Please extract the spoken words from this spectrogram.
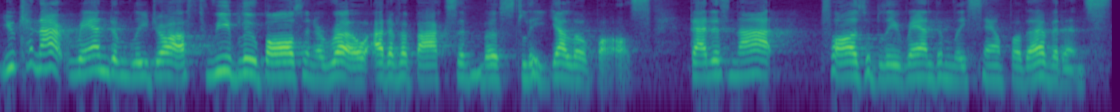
You cannot randomly draw three blue balls in a row out of a box of mostly yellow balls. That is not plausibly randomly sampled evidence.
